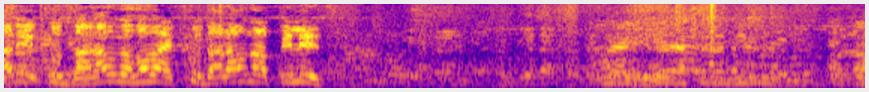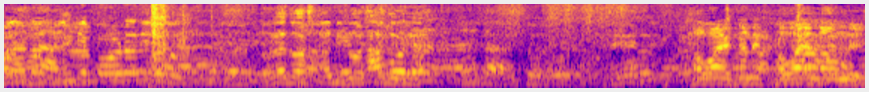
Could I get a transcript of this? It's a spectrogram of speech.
আরে একটু দাঁড়াও না দাদা একটু দাঁড়াও না প্লিজ খাওয়া এখানে খাওয়া এলাও নেই।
